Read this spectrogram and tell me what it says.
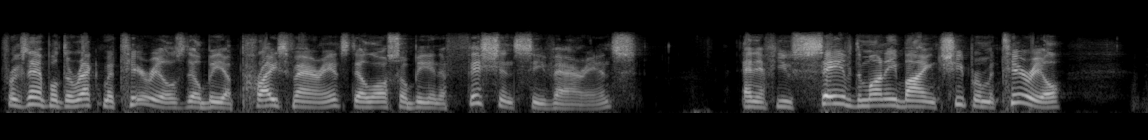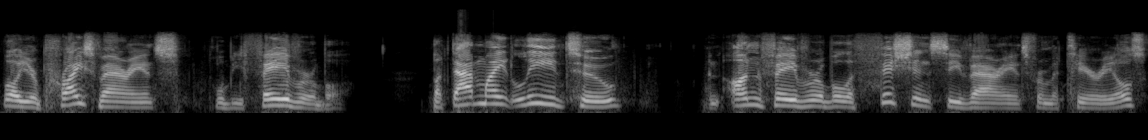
For example, direct materials, there'll be a price variance, there'll also be an efficiency variance. And if you saved money buying cheaper material, well, your price variance will be favorable. But that might lead to an unfavorable efficiency variance for materials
